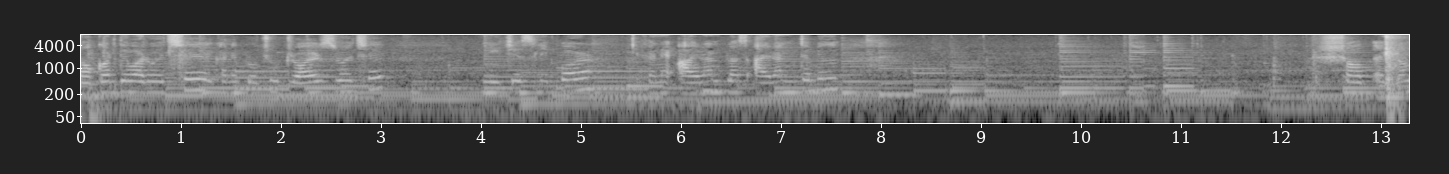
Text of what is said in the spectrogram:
লকার দেওয়া রয়েছে। এখানে প্রচুর ড্রয়ার্স রয়েছে। নিচে স্লিপার এখানে আয়রন প্লাস আয়রন টেবিল সব একদম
